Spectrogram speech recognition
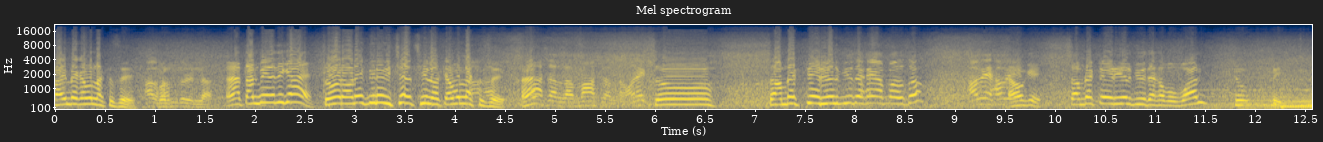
ফাইম ভাই কেমন লাগতেছে? আলহামদুলিল্লাহ। হ্যাঁ তানভীর এদিকে তোর অনেক দিনের ইচ্ছা ছিল কেমন হ্যাঁ, লাগতেছে? হ্যাঁ? মাশাআল্লাহ মাশাআল্লাহ অনেক তো তো আমরা একটা রিয়েল ভিউ দেখাই আপাতত। হবে হবে। হ্যাঁ, ওকে তো আমরা একটা রিয়েল ভিউ দেখাবো। 1 2 3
